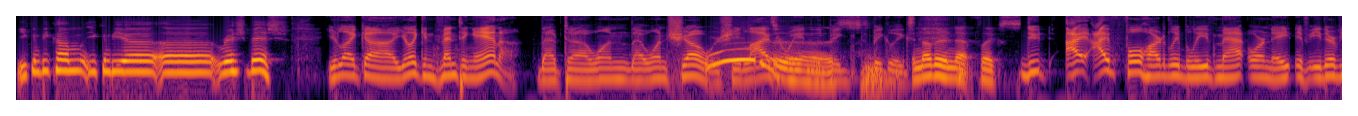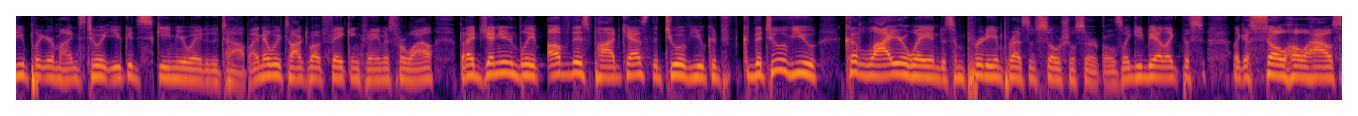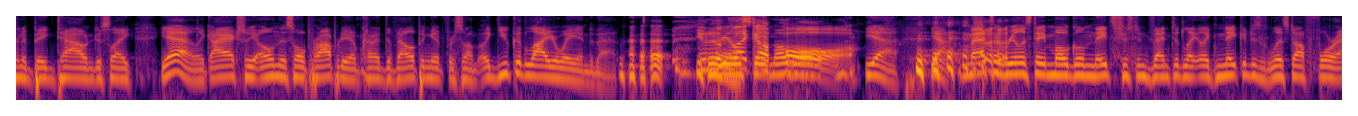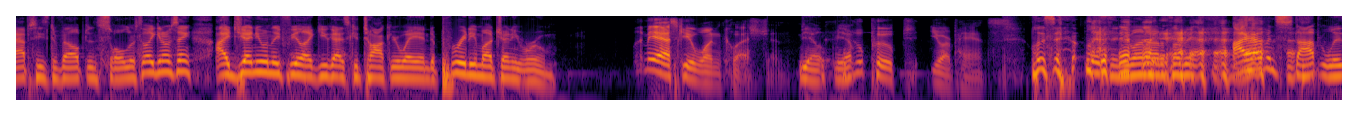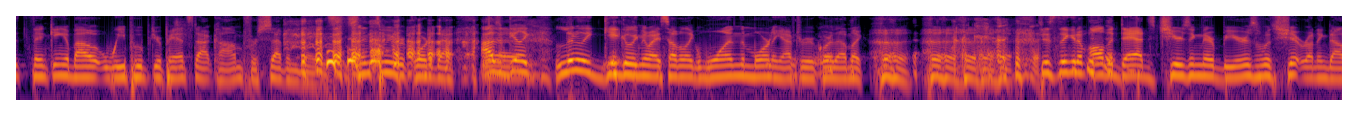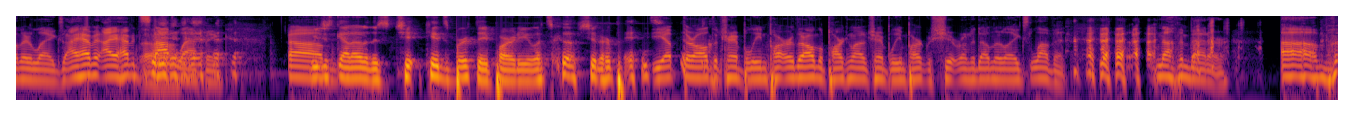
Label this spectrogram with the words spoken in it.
you can become you can be a, a rich bish. You're like, uh, you're like inventing Anna. That uh, one, that one show where she lies her way into the big, the big leagues. Another Netflix. Dude, I, I full heartedly believe Matt or Nate, if either of you put your minds to it, you could scheme your way to the top. I know we've talked about faking famous for a while, but I genuinely believe of this podcast, the two of you could the two of you could lie your way into some pretty impressive social circles. Like you'd be at like this like a Soho house in a big town, just like, yeah, like I actually own this whole property. I'm kind of developing it for something. Like you could lie your way into that. You look Real like a mogul. paw. Yeah, yeah. Matt's a real estate mogul. Nate's just invented like like Nate could just list off four apps he's developed in solar. So like you know what I'm saying? I genuinely feel like you guys could talk your way into pretty much any room. Let me ask you one question. Yep. Yep. Who pooped your pants? Listen, listen. You want to know something? I haven't stopped li- thinking about wepoopedyourpants.com for seven days since we recorded that. I was like literally giggling to myself at like one in the morning after we recorded that. I'm like, just thinking of all the dads cheersing their beers with shit running down their legs. I haven't, I haven't stopped laughing. Um, we just got out of this chi- kid's birthday party. Let's go shit our pants. Yep, they're all at the trampoline park, or they're all in the parking lot of trampoline park with shit running down their legs. Love it. Nothing better. Um,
